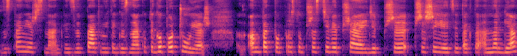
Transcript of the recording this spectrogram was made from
Dostaniesz znak, więc wypatruj tego znaku, tego poczujesz. On tak po prostu przez Ciebie przejdzie, przy, przeszyje Cię tak ta energia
